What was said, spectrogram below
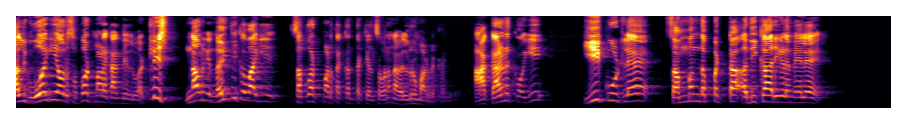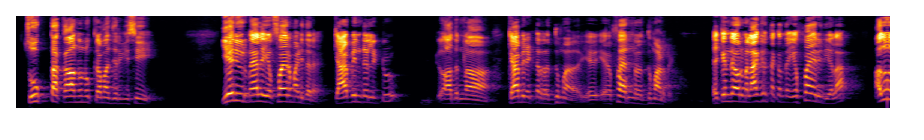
ಅಲ್ಲಿಗೆ ಹೋಗಿ ಅವರು ಸಪೋರ್ಟ್ ಮಾಡೋಕ್ಕಾಗದಿದ್ರು ಅಟ್ಲೀಸ್ಟ್ ನಾವ್ರಿಗೆ ನೈತಿಕವಾಗಿ ಸಪೋರ್ಟ್ ಮಾಡ್ತಕ್ಕಂಥ ಕೆಲಸವನ್ನು ನಾವೆಲ್ಲರೂ ಮಾಡಬೇಕಾಗಿದೆ. ಆ ಕಾರಣಕ್ಕಾಗಿ ಈ ಕೂಡಲೇ ಸಂಬಂಧಪಟ್ಟ ಅಧಿಕಾರಿಗಳ ಮೇಲೆ ಸೂಕ್ತ ಕಾನೂನು ಕ್ರಮ ಜರುಗಿಸಿ ಏನು ಇವ್ರ ಮೇಲೆ ಎಫ್ ಐ ಆರ್ ಮಾಡಿದ್ದಾರೆ? ಕ್ಯಾಬಿನಲ್ಲಿಟ್ಟು ಅದನ್ನ ಕ್ಯಾಬಿನೆಟ್ನ ರದ್ದು ಮಾ ಎಫ್ ಐ ಆರ್ನ ರದ್ದು ಮಾಡಬೇಕು. ಯಾಕೆಂದ್ರೆ ಅವ್ರ ಮೇಲೆ ಆಗಿರ್ತಕ್ಕಂಥ ಎಫ್ ಐ ಆರ್ ಇದೆಯಲ್ಲ, ಅದು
